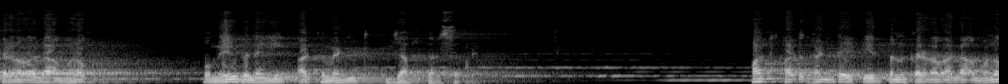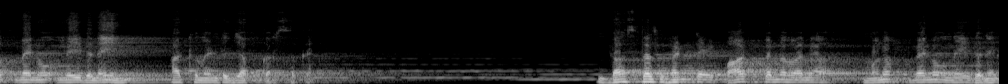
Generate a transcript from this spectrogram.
کرنے والا منک امید نہیں اٹھ منٹ جب کر سکے۔ ਸਕੇ ਅੱਠ ਅੱਠ ਘੰਟੇ ਕੀਰਤਨ ਕਰਨ ਵਾਲਾ ਮਨੁੱਖ ਮੈਨੂੰ ਉਮੀਦ ਨਹੀਂ 8 ਮਿੰਟ ਜਪ ਕਰ ਸਕੇ। 10-10 ਘੰਟੇ ਪਾਠ ਕਰਨ ਵਾਲਾ ਮਨੁੱਖ ਮੈਨੂੰ ਉਮੀਦ ਨਹੀਂ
